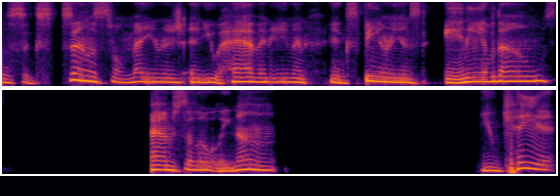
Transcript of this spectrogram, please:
a successful marriage, and you haven't even experienced any of those? Absolutely not. You can't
